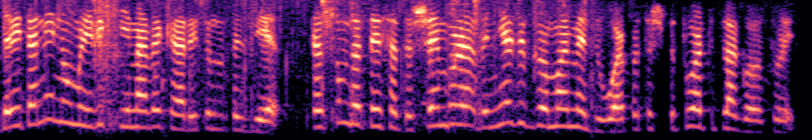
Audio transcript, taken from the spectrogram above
Deri tani numri i viktimave ka arritur në pesëdhjetë. Ka shumë ndërtesa të shembura dhe njerëzit gërmojnë me duar për të shpëtuar të plagosurit.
